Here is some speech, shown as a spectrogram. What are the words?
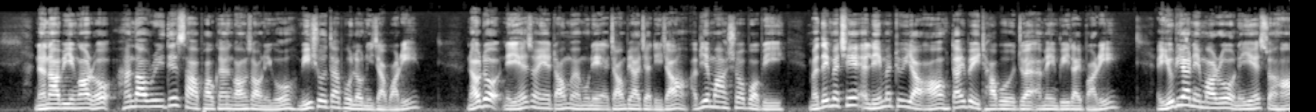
။နန္နာဘီရင်ကတော့ဟန်တာဝရီသစ္စာဖောက်ခန်းခေါင်းဆောင်တွေကိုမီးရှို့တတ်ဖို့လုပ်နေကြပါတယ်။ နောက်တော့နေရဲဆွမ်းရဲ့တောင်းပန်မှုနဲ့အကြောင်းပြချက်တွေကြောင့်အပြစ်မှရှော့ပေါ်ပြီးမသိမချင်းအလေးမတွေ့ရအောင်တိုက်ပိတ်ထားဖို့အတွက်အမိန့်ပေးလိုက်ပါတယ်။အယူဒယာနေမှာတော့နေရဲဆွမ်းဟာ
